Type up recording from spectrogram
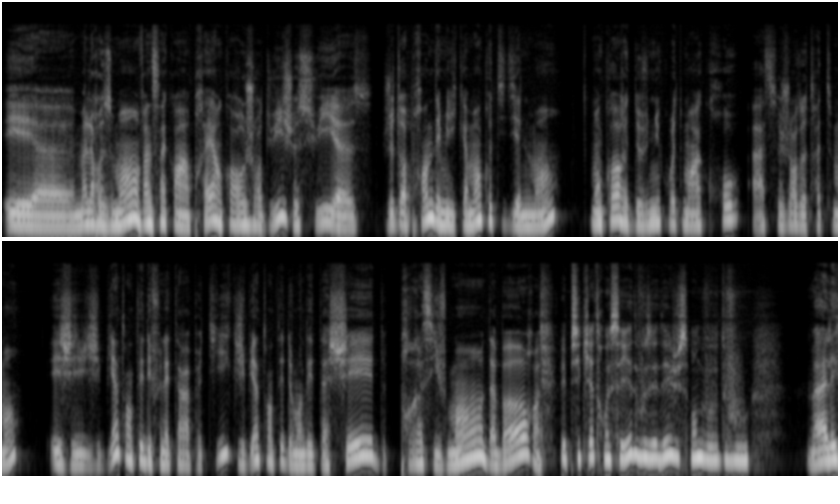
Et euh, malheureusement, 25 ans après, encore aujourd'hui, je suis, euh, je dois prendre des médicaments quotidiennement. Mon corps est devenu complètement accro à ce genre de traitement. Et j'ai bien tenté des fenêtres thérapeutiques, j'ai bien tenté de m'en détacher de, progressivement d'abord. Les psychiatres ont essayé de vous aider justement, de vous, de vous... Bah, les,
